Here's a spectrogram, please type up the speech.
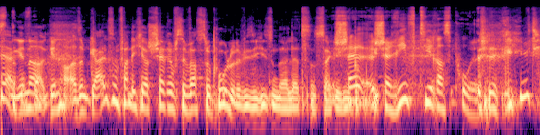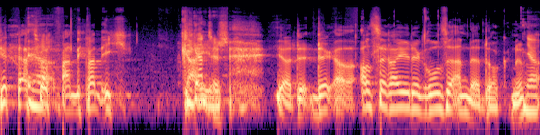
Ja, genau, genau. Also am geilsten fand ich ja Sheriff Sevastopol oder wie sie hießen da letztens. Dagegen. Sher Sheriff Tiraspol. Sheriff, Ja. fand, fand ich geil. Gigantisch. Ja, der, der, aus der Reihe der große Underdog. Ne? Ja,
